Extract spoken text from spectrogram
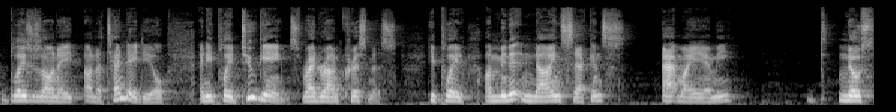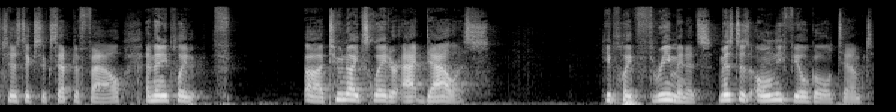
Blazers on a on a 10 day deal, and he played two games right around Christmas. He played a minute and nine seconds at Miami, no statistics except a foul, and then he played uh, two nights later at Dallas. He played three minutes, missed his only field goal attempt.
